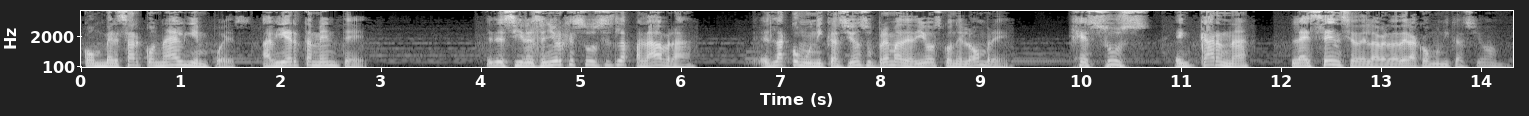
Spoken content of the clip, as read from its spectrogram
conversar con alguien, pues, abiertamente, es decir, el Señor Jesús es la palabra, es la comunicación suprema de Dios con el hombre. Jesús encarna la esencia de la verdadera comunicación.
